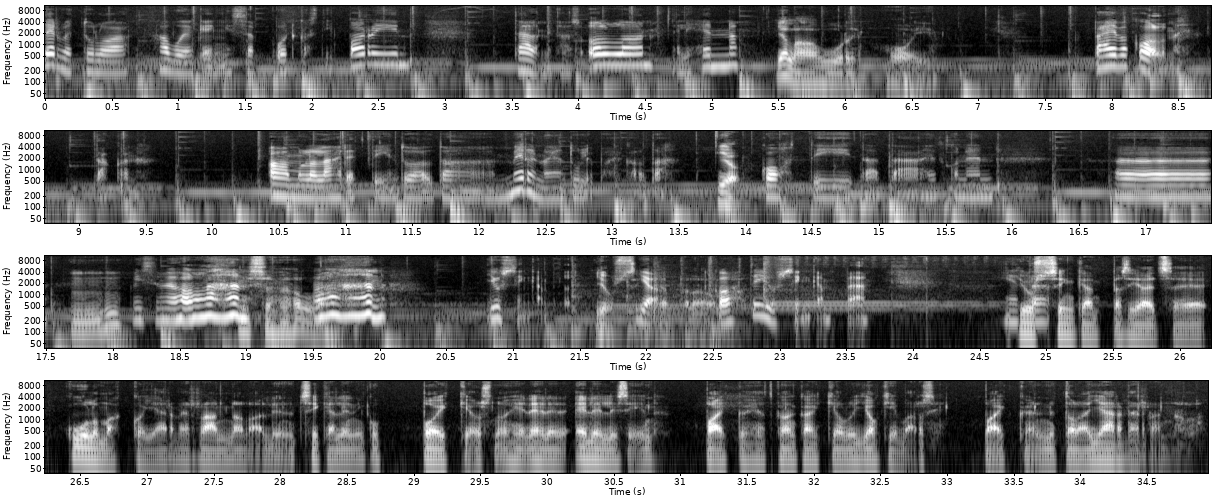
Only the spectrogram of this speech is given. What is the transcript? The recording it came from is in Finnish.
Tervetuloa Havuja kengissä podcastin pariin. Täällä me taas ollaan, eli Henna. Ja Lauri, moi. Päivä kolme takana. Aamulla lähdettiin tuolta Merenojan tulipaikalta Joo. kohti tätä, hetkonen, öö, Mm-hmm. missä me ollaan? Missä me ollaan? ollaan Jussin kämpillä. Jussin Joo, kämpällä ollaan. kohti Jussin kämppää. Ja Jussin kämppä sijaitsee Kulmakkojärven rannalla, eli nyt sikäli niin kuin poikkeus noihin edell- edellisiin paikkoihin, jotka on kaikki ollut jokivarsi paikkoja. niin Nyt ollaan järven rannalla.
